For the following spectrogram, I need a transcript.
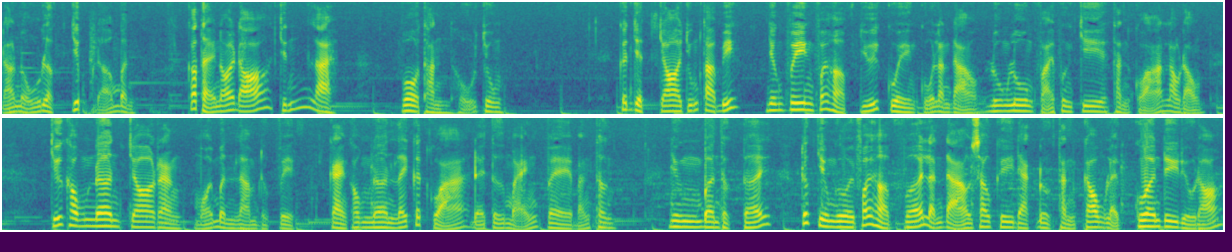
đã nỗ lực giúp đỡ mình. Có thể nói đó chính là vô thành hữu chung. Kinh dịch cho chúng ta biết nhân viên phối hợp dưới quyền của lãnh đạo luôn luôn phải phân chia thành quả lao động. Chứ không nên cho rằng mỗi mình làm được việc, càng không nên lấy kết quả để tự mãn về bản thân. Nhưng bên thực tế, rất nhiều người phối hợp với lãnh đạo sau khi đạt được thành công lại quên đi điều đó,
